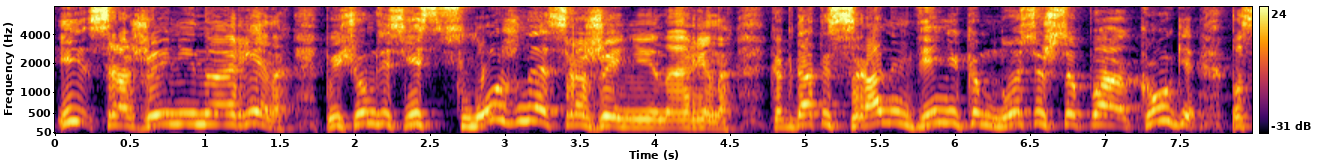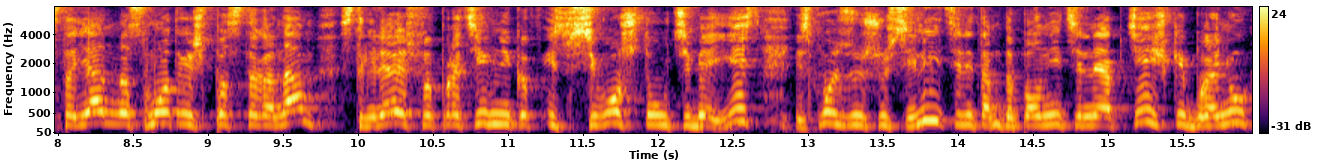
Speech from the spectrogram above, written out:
и сражений на аренах. Причем здесь есть сложное сражение на аренах, когда ты сраным веником носишься по округе, постоянно смотришь по сторонам, стреляешь в противников из всего, что у тебя есть, используешь усилители, там дополнительные аптечки, броню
